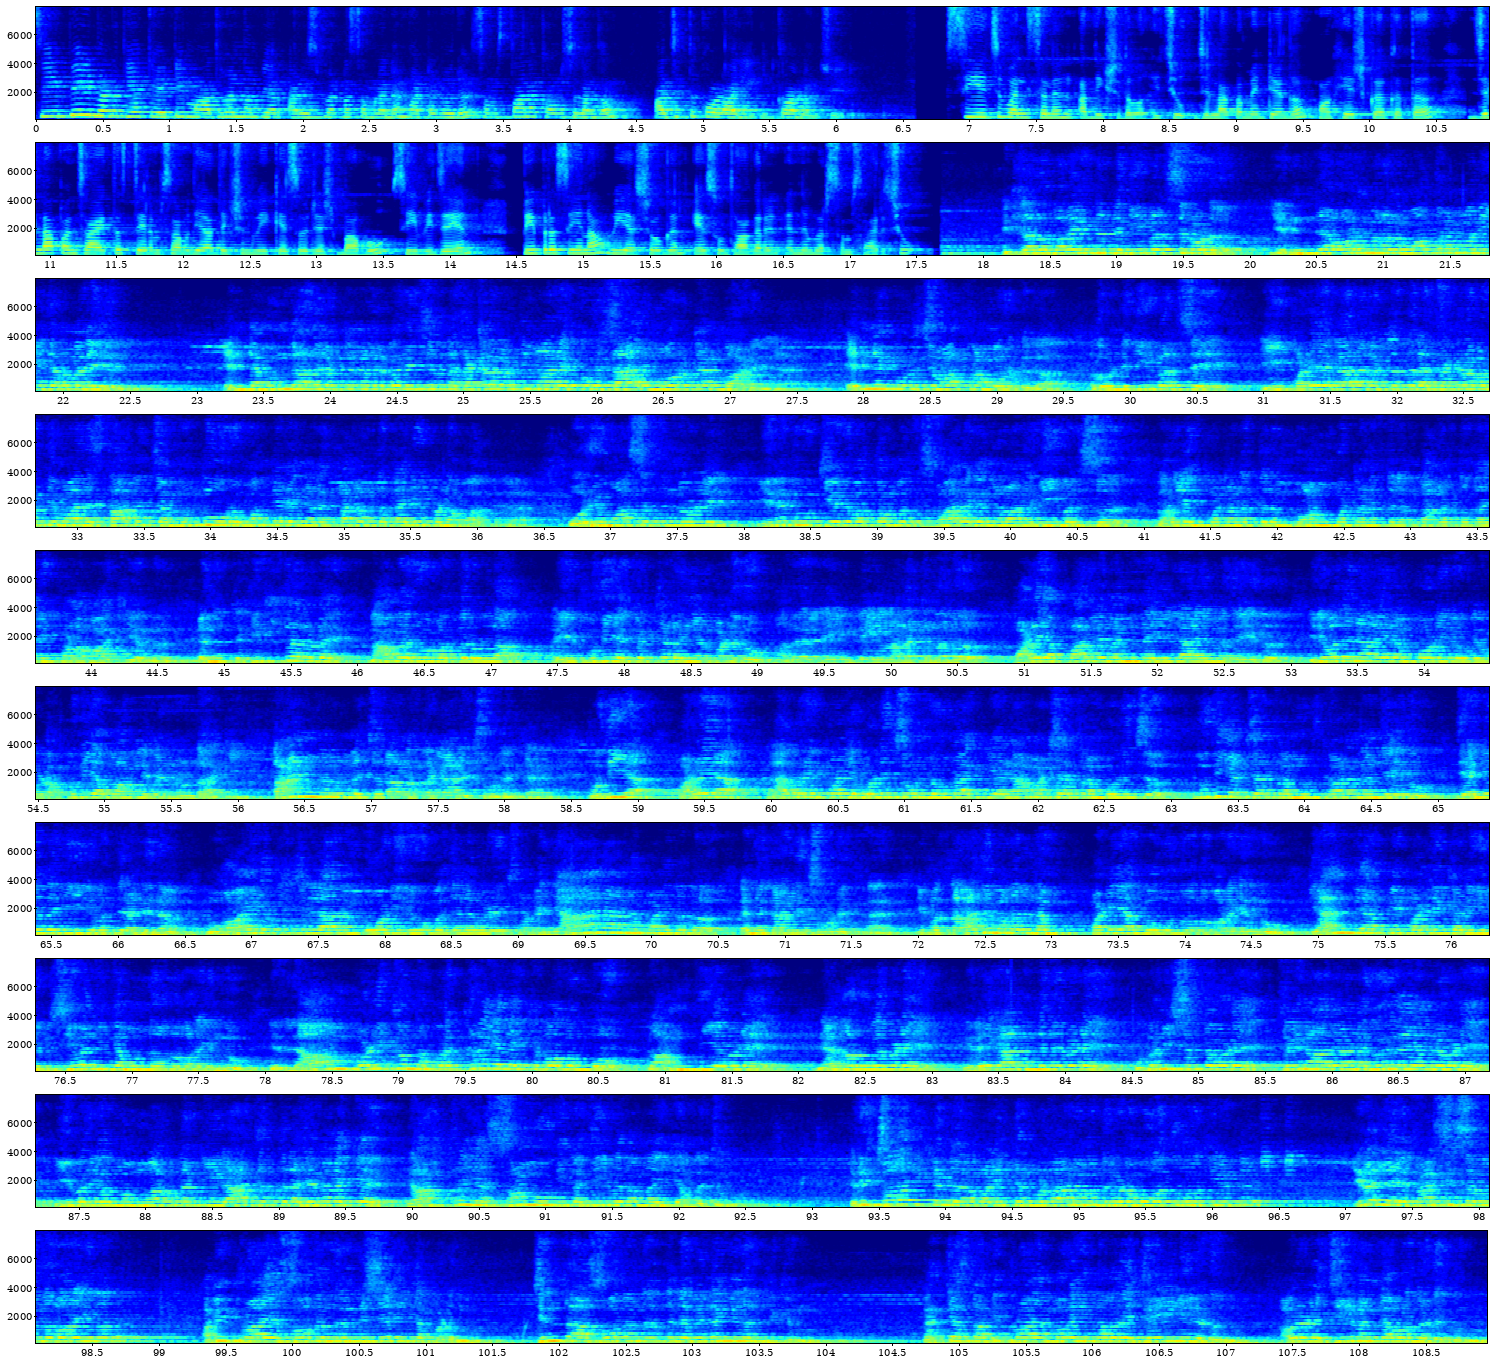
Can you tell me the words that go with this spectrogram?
C P I നടത്തിയ K T Madhavan Nambiar അനുസ്മരണ സമ്മേളനം മട്ടന്നൂരിൽ സംസ്ഥാന കൗൺസിൽ അംഗം അജിത് കോളാരി ഉദ്ഘാടനം ചെയ്തു. സി എച്ച് വത്സലൻ അധ്യക്ഷത വഹിച്ചു. ജില്ലാ കമ്മിറ്റി അംഗം മഹേഷ് കക്കത്ത് ജില്ലാ പഞ്ചായത്ത് സ്ഥിരം സമിതി അധ്യക്ഷൻ V K Suresh Babu C Vijayan P Praseena V Ashokan A Sudhakaran എന്നിവർ സംസാരിച്ചു. ഹിറ്റ്ലർ പറയുന്നുണ്ട് ഗീബൽസിനോട് എന്റെ ഓർമ്മകൾ മാത്രം മതി ജർമ്മനിയിൽ. എന്റെ മുൻകാലഘട്ടങ്ങളിൽ ഭരിച്ചിരുന്ന ചക്രവർത്തിമാരെ കുറിച്ച് ആരും ഓർക്കാൻ പാടില്ല. എന്നെ കുറിച്ച് മാത്രം ഓർക്കുക. അതുകൊണ്ട് ഗീബൽസെ ഈ പഴയ കാലഘട്ടത്തിലെ ചക്രവർത്തിമാരെ സ്ഥാപിച്ച മുന്നൂറ് മന്ദിരങ്ങളെ തകർത്ത് തരിപ്പണമാക്കുക. ഒരു മാസത്തിനുള്ളിൽ ഇരുന്നൂറ്റി എഴുപത്തി ഒമ്പത് സ്മാരകങ്ങളാണ് ഗീബൽസ് ബർലിൻ പട്ടണത്തിലും ബോൺ പട്ടണത്തിലും തകർത്ത് തരിപ്പണമാക്കിയത്. എന്നിട്ട് ഹിറ്റ്ലറുടെ നാമരൂപത്തിലുള്ള ഈ പുതിയ കെട്ടിടങ്ങൾ പണിതു. അതല്ലേ ഇന്ത്യയിൽ നടക്കുന്നത്? പഴയ പാർലമെന്റിനെ ഇല്ലായ്മ ചെയ്ത് ഇരുപതിനായിരം കോടി രൂപയുടെ പുതിയ പാർലമെന്റ് ഉണ്ടാക്കി താൻ നിർമ്മിച്ചതാണെന്ന് കാണിച്ചു കൊടുക്കാൻ പുതിയ പഴയ ലാബറി പള്ളി പൊളിച്ചുകൊണ്ട് ഉണ്ടാക്കിയ രാമക്ഷേത്രം പൊളിച്ച് പുതിയ ക്ഷേത്രം ഉദ്ഘാടനം ചെയ്തു. ജനുവരി ഇരുപത്തിരണ്ടിന് മൂവായിരത്തി ചില്ലാനം കോടി രൂപ ചെലവഴിച്ചുകൊണ്ട് ഞാനാണ് പണിതത് എന്ന് കാണിച്ചു കൊടുക്കാൻ. ഇപ്പൊ താജ്മഹലിനും പണിയാൻ പോകുന്നു എന്ന് പറയുന്നു. ഗ്യാൻവ്യാപി പള്ളിക്കടിയിലും ശിവലിംഗമുണ്ട് എന്ന് പറയുന്നു. എല്ലാം പൊളിക്കുന്ന പ്രക്രിയയിലേക്ക് പോകുമ്പോ ഗാന്ധി എവിടെ നെഹ്റു എവിടെ? വിവേകാനന്ദൻ എവിടെ? ഉപനിഷത്ത് എവിടെ? ശ്രീനാരായണ എവിടെ ഇവരെ ഒന്നും മറന്നിട്ട് ഈ രാജ്യത്തിലെ ജനതയ്ക്ക് രാഷ്ട്രീയ സാമൂഹിക ജീവിതം നയിക്കാൻ പറ്റും ഇത് ചോദിക്കേണ്ടത് നമ്മൾ ഇന്ത്യൻ പ്രധാനമന്ത്രിയുടെ മുഖത്ത് നോക്കിയിട്ട് ഇതല്ലേ ഫാസിസം എന്ന് പറയുന്നത്? അഭിപ്രായ സ്വാതന്ത്ര്യം നിഷേധിക്കപ്പെടുന്നു ചിന്താ സ്വാതന്ത്ര്യത്തിന്റെ വിലങ്ങി കൽപ്പിക്കുന്നു. വ്യത്യസ്ത അഭിപ്രായം പറയുന്നവരെ ജയിലിലിടുന്നു അവരുടെ ജീവൻ കവർന്നെടുക്കുന്നു.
